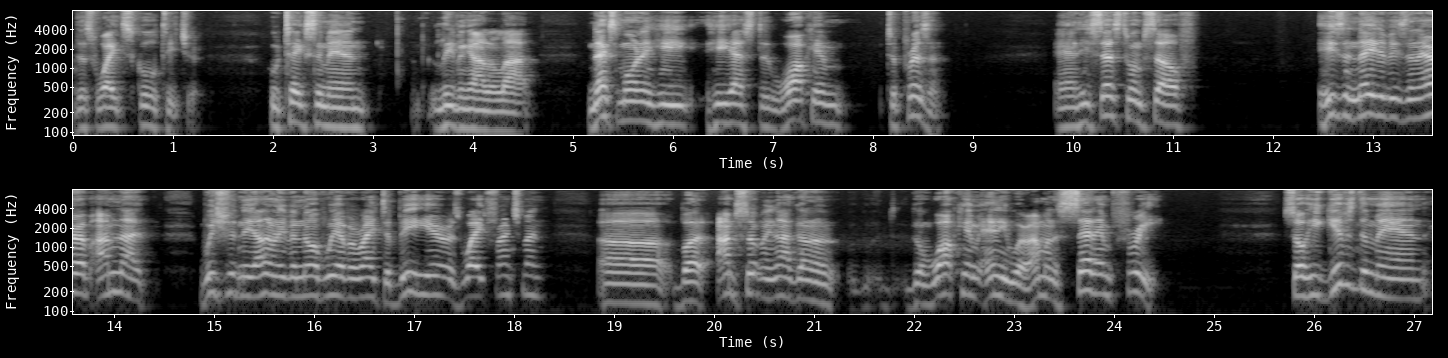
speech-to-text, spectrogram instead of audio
this white school teacher who takes him in leaving out a lot. Next morning he he has to walk him to prison. And he says to himself he's a native he's an arab i'm not we shouldn't i don't even know if we have a right to be here as white frenchmen uh, but i'm certainly not gonna, gonna walk him anywhere i'm gonna set him free so he gives the man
